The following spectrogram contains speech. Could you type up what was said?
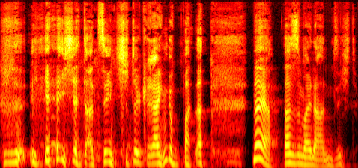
ja, ich hätte da zehn Stück reingeballert. Naja, das ist meine Ansicht.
